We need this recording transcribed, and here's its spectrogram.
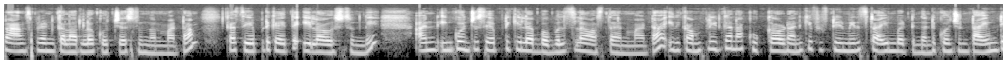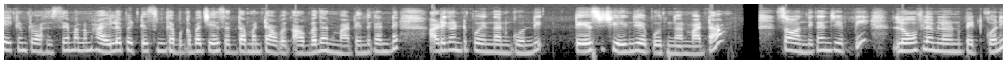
ట్రాన్స్పరెంట్ కలర్లోకి వచ్చేస్తుంది అనమాట కాసేపటికైతే ఇలా వస్తుంది. అండ్ ఇంకొంచెం సేపటికి ఇలా బబుల్స్లా వస్తాయన్నమాట. ఇది కంప్లీట్గా నాకు కుక్ అవ్వడానికి ఫిఫ్టీన్ మినిట్స్ టైం పట్టిందండి. కొంచెం టైం టేకిన ప్రాసెస్ మనం హైలో పెట్టేసి ఇంకా గబగబా చేసేద్దామంటే అవ్వ అవ్వదనమాట ఎందుకంటే అడిగంటు పోయిందనుకోండి టేస్ట్ చేంజ్ అయిపోతుంది అనమాట సో అందుకని చెప్పి లో ఫ్లేమ్లో పెట్టుకొని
